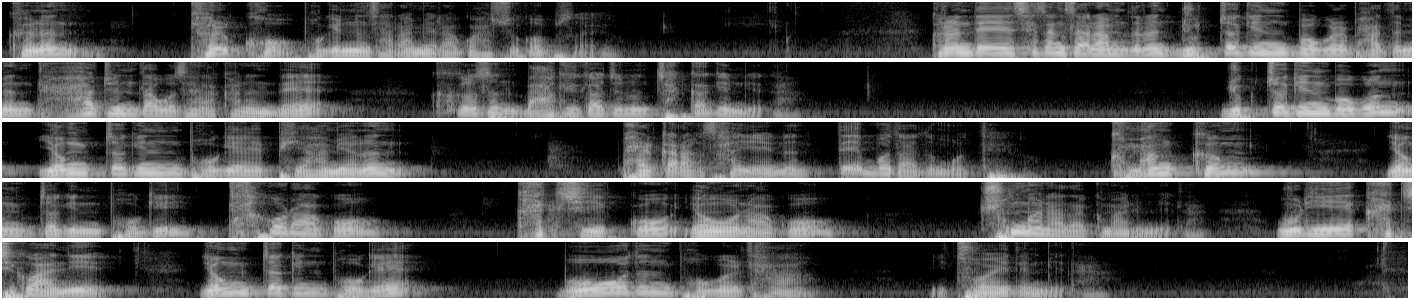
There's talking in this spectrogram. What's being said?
그는 결코 복 있는 사람이라고 할 수가 없어요. 그런데 세상 사람들은 육적인 복을 받으면 다 된다고 생각하는데 그것은 마귀가 주는 착각입니다. 육적인 복은 영적인 복에 비하면 발가락 사이에는 때보다도 못해요. 그만큼 영적인 복이 탁월하고 가치 있고 영원하고 충만하다 그 말입니다. 우리의 가치관이 영적인 복에 모든 복을 다 두어야 됩니다.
